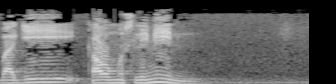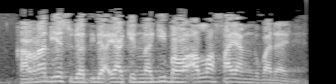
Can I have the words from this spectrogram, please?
bagi kaum muslimin karena dia sudah tidak yakin lagi bahwa Allah sayang kepadanya.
